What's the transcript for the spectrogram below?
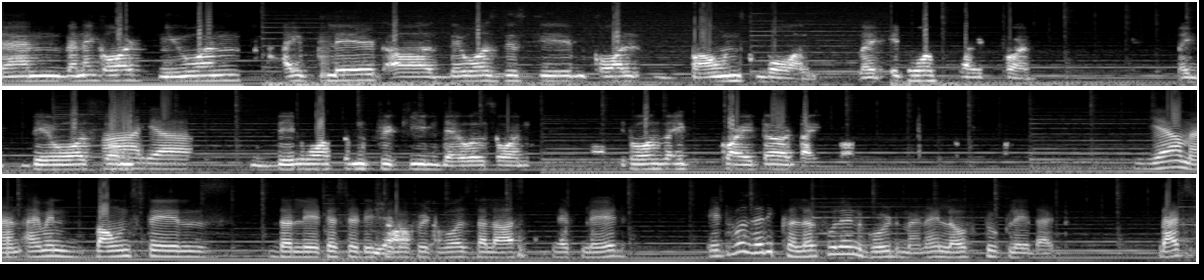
then when I got new one I played uh there was this game called Bounce Ball. Like it was quite fun. Like there was some Ah, yeah. there was some tricky levels on it was like quite a time bomb. Yeah, man. I mean, Bounce Tales, the latest edition Yeah, of it was the last I played. It was very colorful and good, man. I love to play that. That's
